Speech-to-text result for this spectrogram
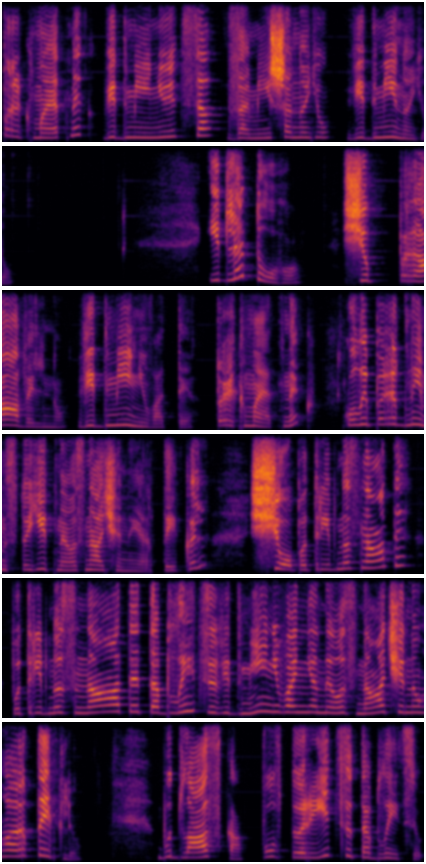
прикметник відмінюється замішаною відміною. І для того, щоб правильно відмінювати прикметник, коли перед ним стоїть неозначений артикль, Що потрібно знати? Потрібно знати таблицю відмінювання неозначеного артиклю. Будь ласка, повторіть цю таблицю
